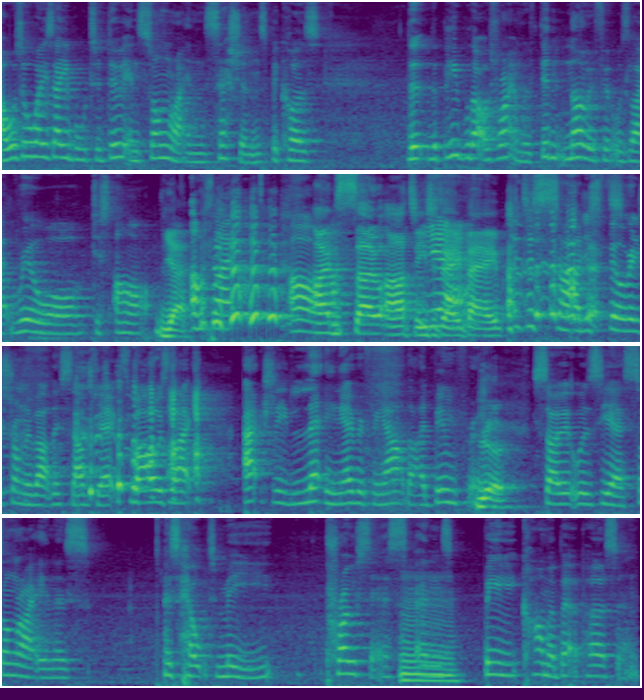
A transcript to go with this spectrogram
I was always able to do it in songwriting sessions because the, the people that I was writing with didn't know if it was like real or just art. Yeah. I was like, oh, I'm so arty today, Yeah. babe. I just so, I just feel really strongly about this subject, but I was like actually letting everything out that I'd been through. Yeah. So it was yeah, songwriting has has helped me process Mm. and become a better person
